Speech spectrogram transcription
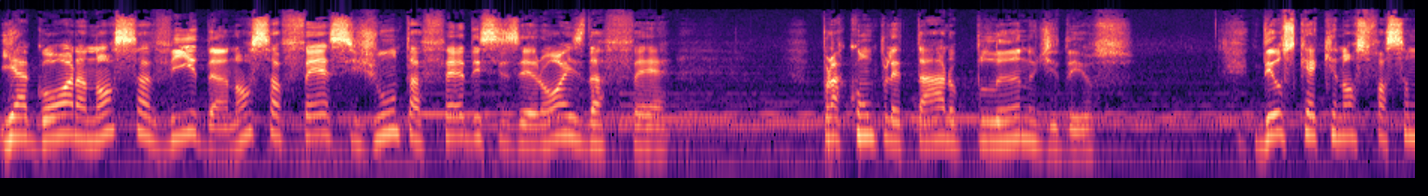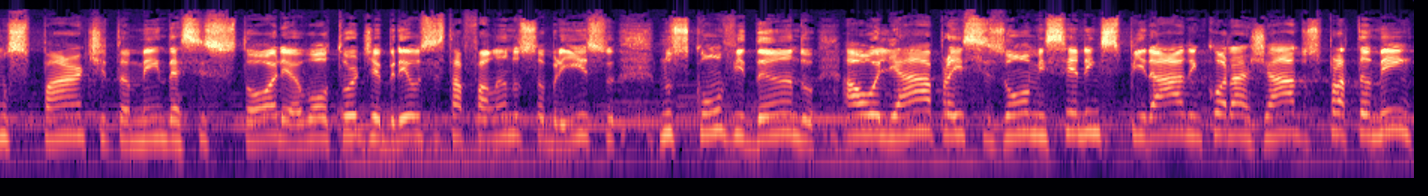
E agora a nossa vida, a nossa fé se junta à fé desses heróis da fé para completar o plano de Deus. Deus quer que nós façamos parte também dessa história. O autor de Hebreus está falando sobre isso, nos convidando a olhar para esses homens, sendo inspirados, encorajados para também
